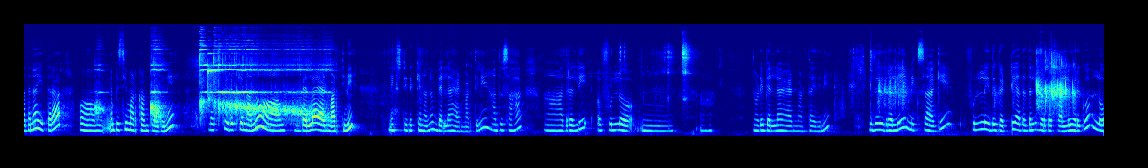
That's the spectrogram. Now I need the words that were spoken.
ಅದನ್ನು ಈ ಥರ ಬಿಸಿ ಮಾಡ್ಕೊತಾ ಇದ್ದೀನಿ. ನೆಕ್ಸ್ಟ್ ಇದಕ್ಕೆ ನಾನು ಬೆಲ್ಲ ಆ್ಯಡ್ ಮಾಡ್ತೀನಿ. ನೆಕ್ಸ್ಟ್ ಇದಕ್ಕೆ ನಾನು ಬೆಲ್ಲ ಆ್ಯಡ್ ಮಾಡ್ತೀನಿ. ಅದು ಸಹ ಅದರಲ್ಲಿ ಫುಲ್ಲು ನೋಡಿ ಬೆಲ್ಲ ಆ್ಯಡ್ ಮಾಡ್ತಾಯಿದ್ದೀನಿ ಇದು ಇದರಲ್ಲಿ ಮಿಕ್ಸ್ ಆಗಿ ಫುಲ್ ಇದು ಗಟ್ಟಿ ಆದದಲ್ಲಿ ಬರಬೇಕು. ಅಲ್ಲಿವರೆಗೂ ಲೋ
